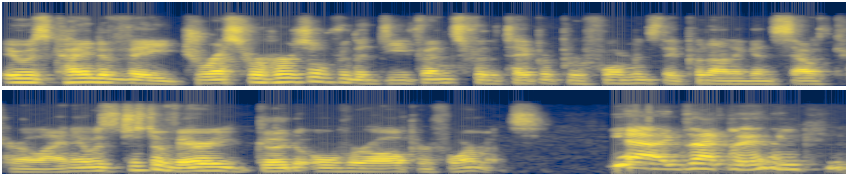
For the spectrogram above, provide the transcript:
it was kind of a dress rehearsal for the defense for the type of performance they put on against South Carolina. It was just a very good overall performance. Yeah, exactly. I think you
